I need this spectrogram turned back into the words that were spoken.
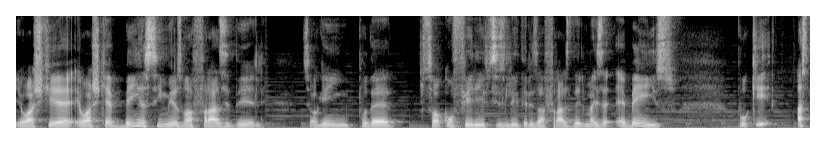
Eu acho que é, eu acho que é bem assim mesmo a frase dele. Se alguém puder só conferir esses literes a frase dele, mas é, é bem isso. Porque as,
